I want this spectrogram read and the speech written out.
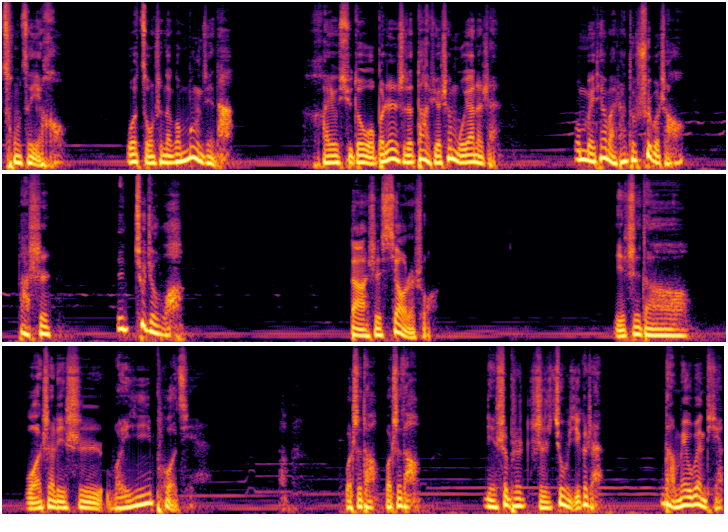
从此以后，我总是能够梦见她，还有许多我不认识的大学生模样的人，我每天晚上都睡不着。大师，你救救我！大师笑着说：“你知道。”我这里是唯一破解，我知道，我知道，你是不是只救一个人？那没有问题，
